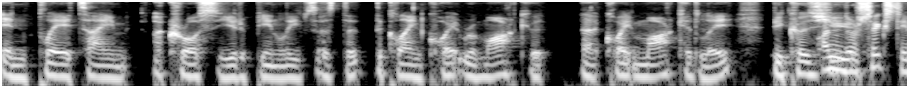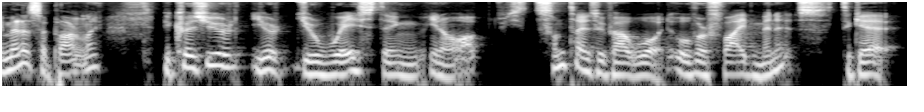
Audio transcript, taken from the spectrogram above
in play time across the European leagues has de- declined quite remarkably uh, quite markedly because under you, 60 minutes apparently because you're you're you're wasting you know sometimes we've had what over 5 minutes to get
